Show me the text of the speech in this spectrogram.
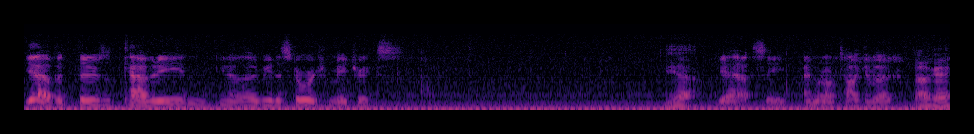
Yeah, but there's a cavity, and you know that would be the storage matrix. Yeah. Yeah, see, I know what I'm talking about. Okay.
